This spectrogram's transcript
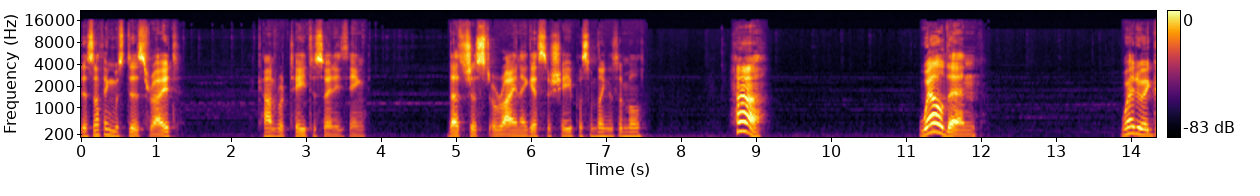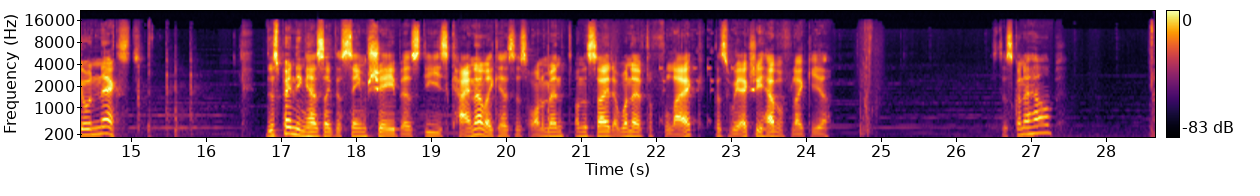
There's nothing with this, right? I can't rotate this or anything. That's just Orion, I guess, the shape or something, the symbol. Huh. Well then. Where do I go next? This painting has like the same shape as these, kinda, like has this ornament on the side. I wonder if the flag, because we actually have a flag here. Is this gonna help?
